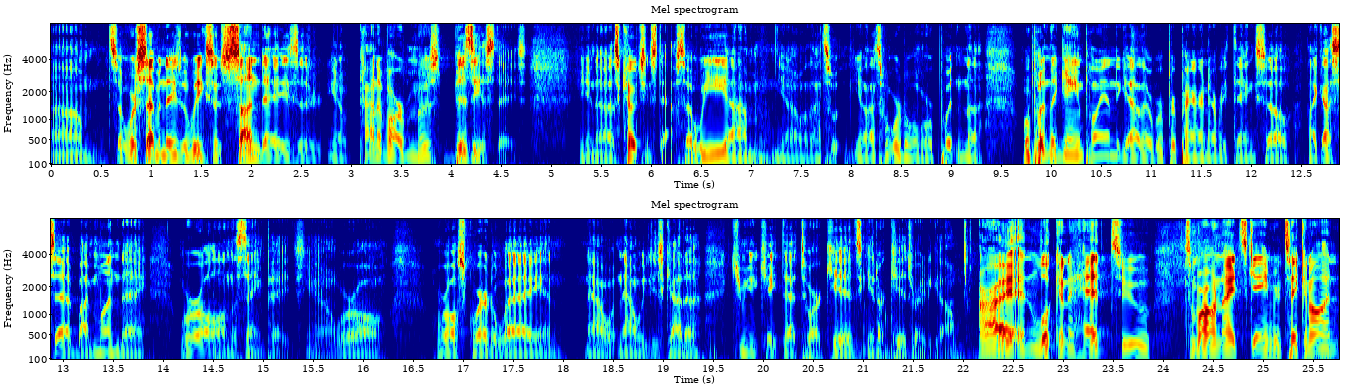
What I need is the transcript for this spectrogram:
Um, so we're seven days a week. So Sundays are you know kind of our most busiest days. You know, as coaching staff. So we, um, you know, that's what you know that's what we're doing. We're putting the we're putting the game plan together. We're preparing everything. So, like I said, by Monday, we're all on the same page. You know, we're all we're all squared away, and now now we just got to communicate that to our kids and get our kids ready to go. All right, and looking ahead to tomorrow night's game, you're taking on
